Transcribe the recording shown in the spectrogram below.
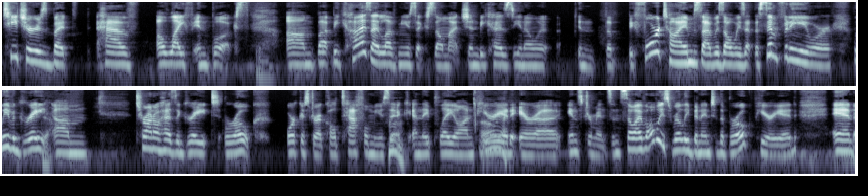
teachers, but have a life in books. Um, but because I love music so much and because, you know, in the before times, I was always at the symphony or we have a great, yeah. um, Toronto has a great Baroque orchestra called Tafelmusik hmm. and they play on period oh, yeah. era instruments and so i've always really been into the baroque period and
